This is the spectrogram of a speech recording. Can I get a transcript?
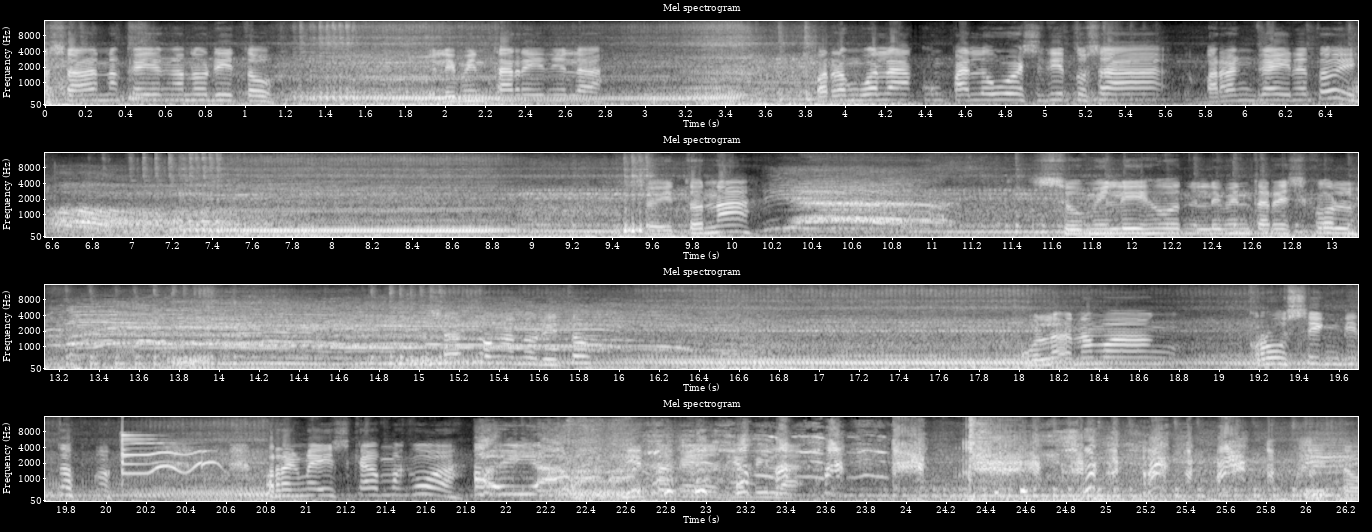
Nasaan ang kayang ano dito? Elementary nila. Parang wala akong followers dito sa barangay na to eh. So ito na. Sumilihon Elementary School. Saan bang ano dito? Wala namang crossing dito. Parang na-scam ako ah. Dito kaya sa kabila. Dito.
